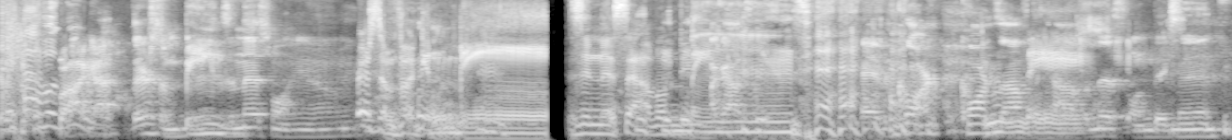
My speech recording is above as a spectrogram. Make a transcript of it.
there's, have a Bro, I got, there's some beans in this one, you know. there's some fucking beans in this album dude. I got Beans. Hey, the corn, corn's off the top in this one, big man.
